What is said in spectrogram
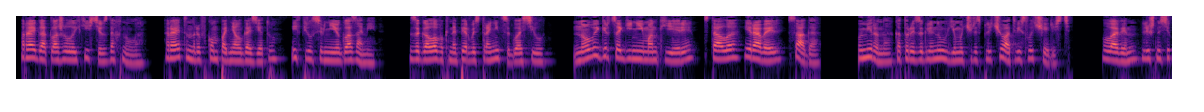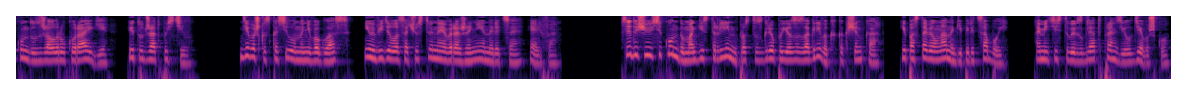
Райга отложила кисть и вздохнула. Райтон рывком поднял газету и впился в нее глазами. Заголовок на первой странице гласил «Новой герцогиней Манкьери стала Иравель Сага». У Мирона, который заглянул ему через плечо, отвисла челюсть. Лавин лишь на секунду сжал руку Райги и тут же отпустил. Девушка скосила на него глаз и увидела сочувственное выражение на лице эльфа. В следующую секунду магистр Лин просто сгреб ее за загривок, как щенка, и поставил на ноги перед собой. Аметистовый взгляд пронзил девушку.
